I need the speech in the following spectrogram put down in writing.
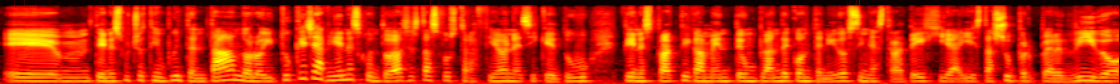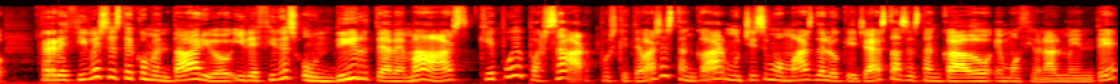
em, tienes mucho tiempo intentándolo, y tú que ya vienes con todas estas frustraciones y que tú tienes prácticamente un plan de contenido sin estrategia y estás súper perdido, recibes este comentario y decides hundirte además, ¿qué puede pasar? Pues que te vas a estancar muchísimo más de lo que ya estás estancado emocionalmente,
